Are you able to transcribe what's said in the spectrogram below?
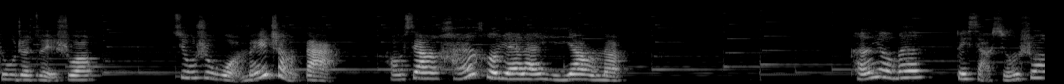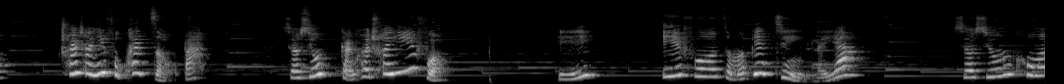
嘟着嘴说：“就是我没长大。”好像还和原来一样呢。朋友们对小熊说：“穿上衣服，快走吧！”小熊赶快穿衣服。咦，衣服怎么变紧了呀？小熊扣完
